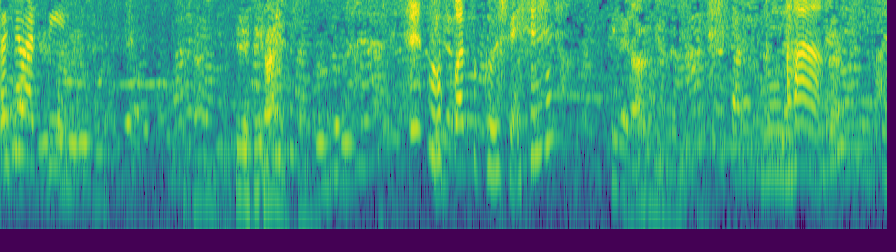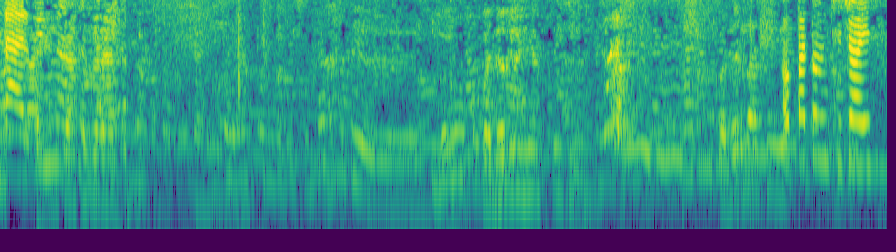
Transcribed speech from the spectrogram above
कशी वाटते? पप्पाच खुश आहे. हा डार्क. पदरला हे असते की पदरला असते पप्पा तुमची चॉईस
